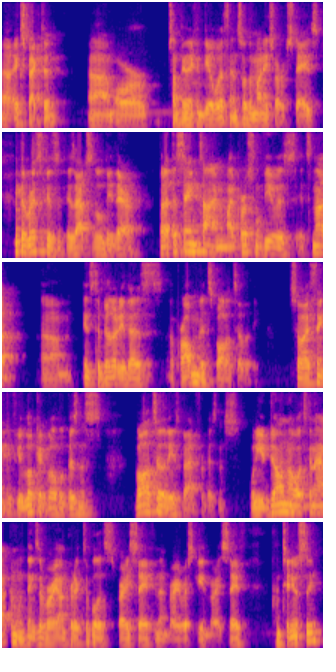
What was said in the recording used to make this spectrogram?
uh, expected um, or something they can deal with, and so the money sort of stays. The risk is is absolutely there, but at the same time, my personal view is it's not um, instability that is a problem, it's volatility. So I think if you look at global business, volatility is bad for business. When you don't know what's going to happen, when things are very unpredictable, it's very safe and then very risky and very safe continuously.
